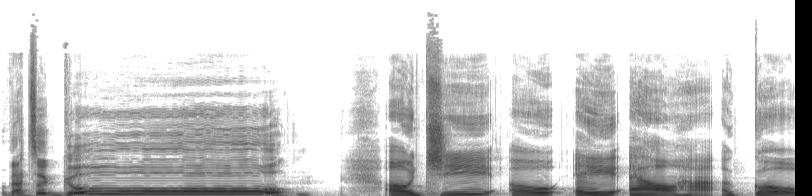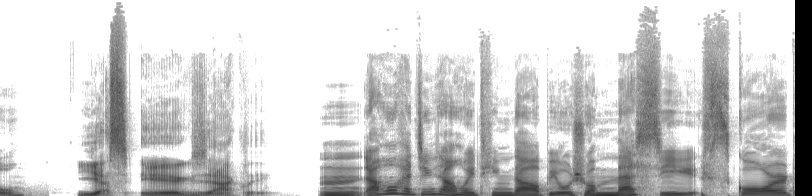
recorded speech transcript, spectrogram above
？That's a goal. 哦，G O A L 哈，a goal. Yes, exactly. 嗯，然后还经常会听到，比如说 Messi scored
